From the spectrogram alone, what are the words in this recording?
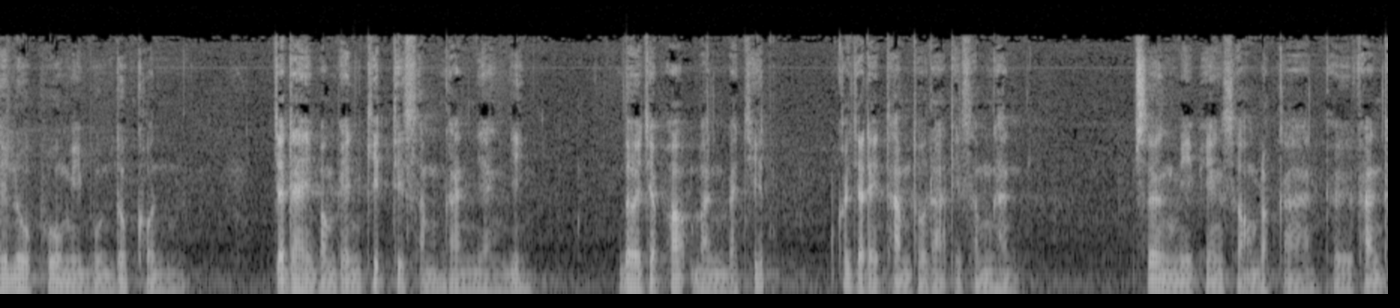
ที่ลูกผู้มีบุญทุกคน จะได้บำเพ็ญกิจที่สำคัญอย่างยิ่ง โดยเฉพาะบรรพชิตก็จะได้ทำธุระที่สำคัญ ซึ่งมีเพียงสองประการคือคันธ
